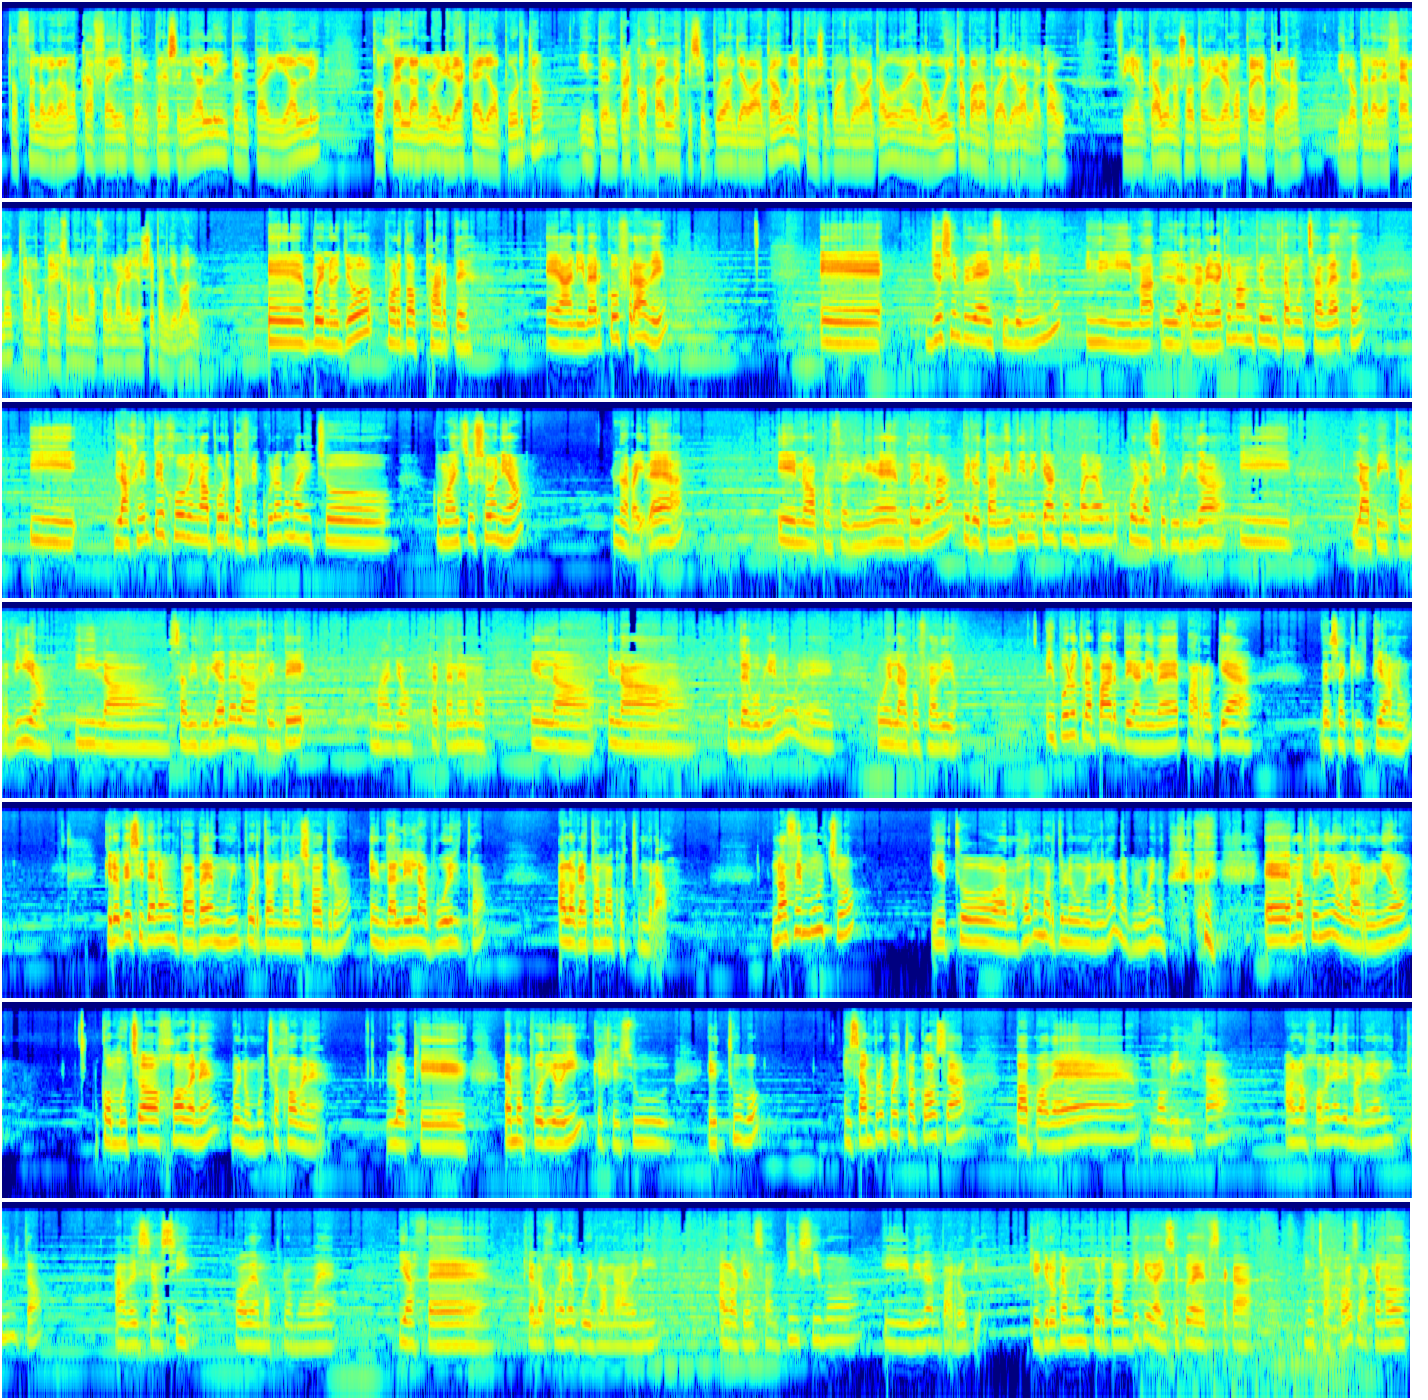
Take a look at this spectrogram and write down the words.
Entonces lo que tenemos que hacer es intentar enseñarle, intentar guiarle, coger las nuevas ideas que ellos aportan, intentar coger las que se puedan llevar a cabo y las que no se puedan llevar a cabo, darle la vuelta para poder llevarla a cabo. Al fin y al cabo nosotros iremos, pero ellos quedarán. Y lo que le dejemos tenemos que dejarlo de una forma que ellos sepan llevarlo. Eh, bueno, yo por dos partes. Eh, a nivel cofrade, eh, yo siempre voy a decir lo mismo y la, la verdad que me han preguntado muchas veces y la gente joven aporta frescura, como ha dicho, como ha dicho Sonia, nuevas ideas, y nuevos procedimientos y demás, pero también tiene que acompañar con la seguridad y la picardía y la sabiduría de la gente mayor que tenemos en la, en la Junta de Gobierno eh, o en la cofradía. Y por otra parte, a nivel parroquial de ser cristiano, creo que sí tenemos un papel muy importante nosotros en darle la vuelta a lo que estamos acostumbrados. No hace mucho, y esto a lo mejor Don Bartolo me regaña, pero bueno, eh, hemos tenido una reunión con muchos jóvenes, bueno, muchos jóvenes, los que hemos podido ir, que Jesús estuvo, y se han propuesto cosas para poder movilizar a los jóvenes de manera distinta, a ver si así podemos promover y hacer que los jóvenes vuelvan a venir a lo que es Santísimo y vida en parroquia, que creo que es muy importante y que de ahí se puede sacar muchas cosas, que, no,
